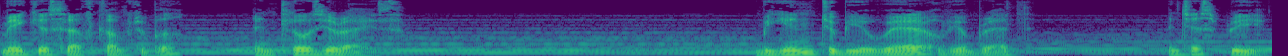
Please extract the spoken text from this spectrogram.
Make yourself comfortable and close your eyes. Begin to be aware of your breath and just breathe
